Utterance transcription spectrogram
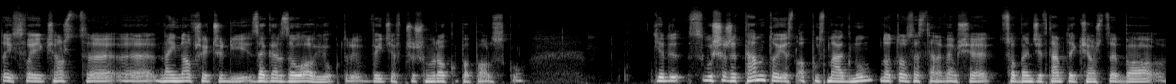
tej swojej książce e, najnowszej, czyli Zegar Załowiu, który wyjdzie w przyszłym roku po polsku, kiedy słyszę, że tamto jest opus magnum, no to zastanawiam się, co będzie w tamtej książce, bo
